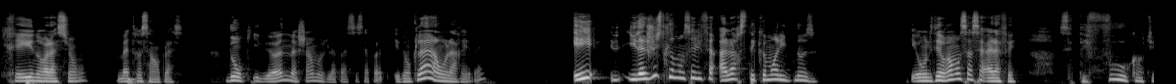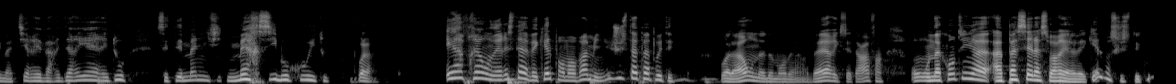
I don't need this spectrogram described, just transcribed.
créer une relation, mettre ça en place. Donc, il donne, machin, moi je la passe à sa pote, et donc là, on la réveille. Et il a juste commencé à lui faire Alors, c'était comment l'hypnose? Et on était vraiment sincères. Elle a fait Oh, C'était fou quand tu m'as tiré vers derrière et tout, c'était magnifique, merci beaucoup et tout. Voilà. Et après, on est resté avec elle pendant 20 minutes, juste à papoter. Voilà, on a demandé un verre, etc. Enfin, on a continué à, à passer la soirée avec elle parce que c'était cool.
